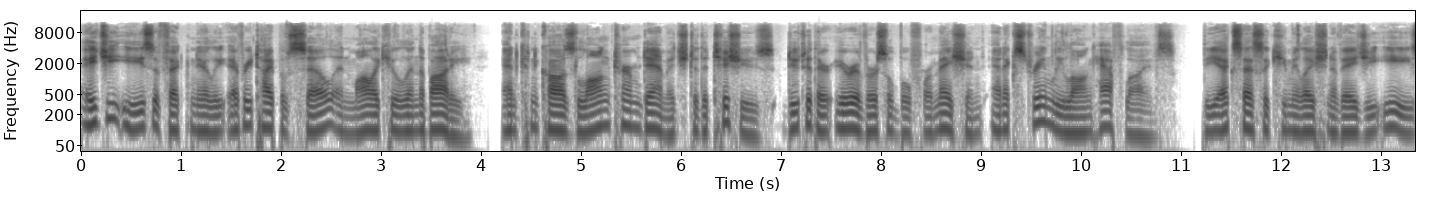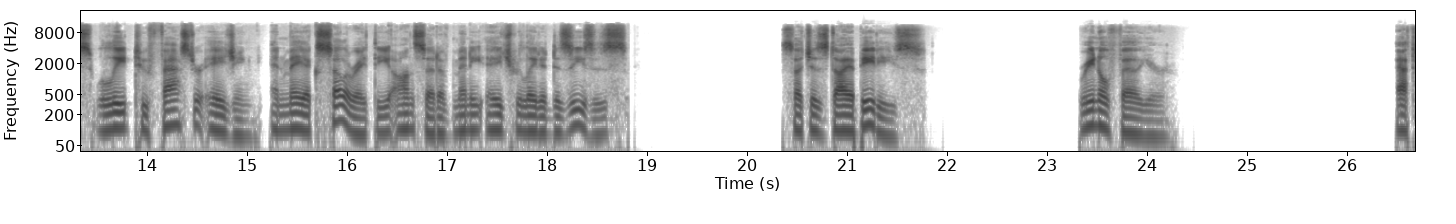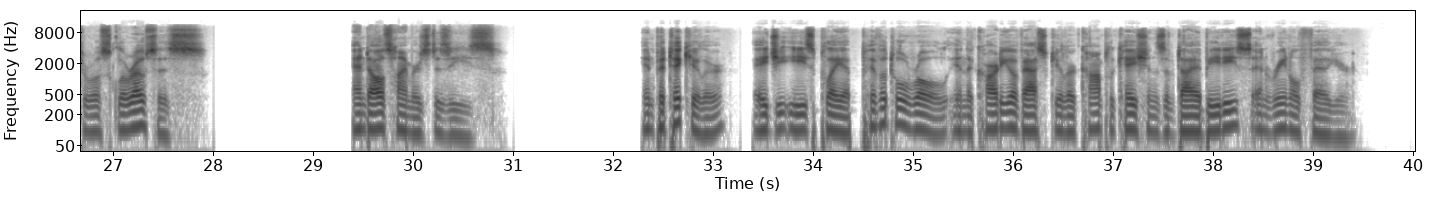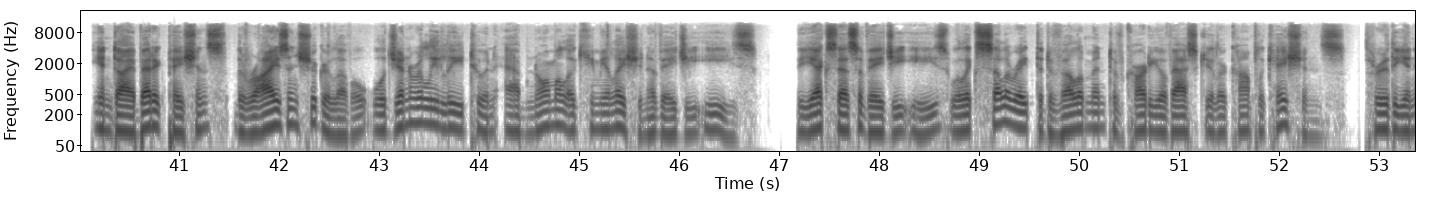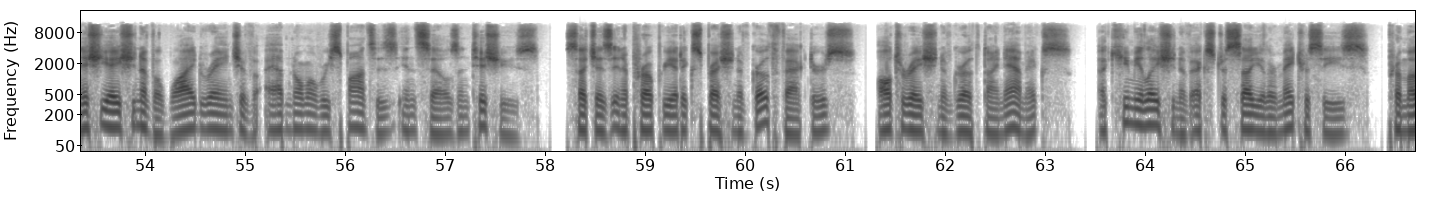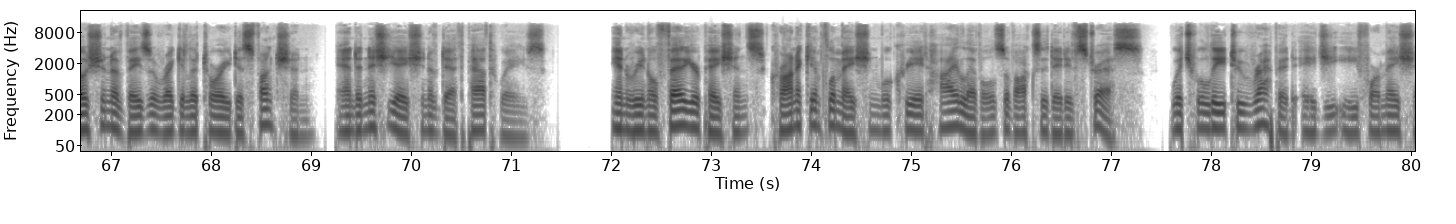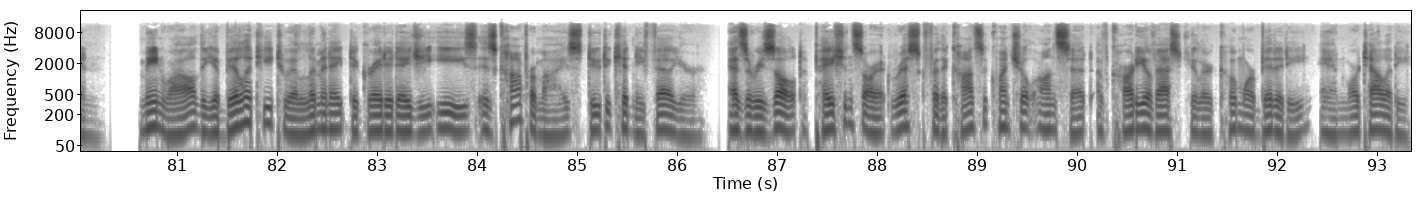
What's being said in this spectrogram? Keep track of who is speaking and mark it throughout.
Speaker 1: AGEs affect nearly every type of cell and molecule in the body and can cause long-term damage to the tissues due to their irreversible formation and extremely long half-lives. The excess accumulation of AGEs will lead to faster aging and may accelerate the onset of many age-related diseases such as diabetes, renal failure, atherosclerosis, and Alzheimer's disease. In particular, AGEs play a pivotal role in the cardiovascular complications of diabetes and renal failure. In diabetic patients, the rise in sugar level will generally lead to an abnormal accumulation of AGEs. The excess of AGEs will accelerate the development of cardiovascular complications through the initiation of a wide range of abnormal responses in cells and tissues, such as inappropriate expression of growth factors, alteration of growth dynamics, accumulation of extracellular matrices, promotion of vasoregulatory dysfunction, and initiation of death pathways. In renal failure patients, chronic inflammation will create high levels of oxidative stress, which will lead to rapid AGE formation. Meanwhile, the ability to eliminate degraded AGEs is compromised due to kidney failure. As a result, patients are at risk for the consequential onset of cardiovascular comorbidity and mortality.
